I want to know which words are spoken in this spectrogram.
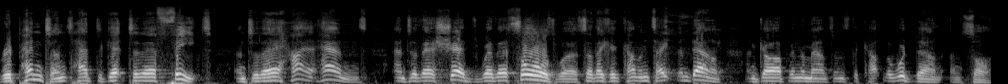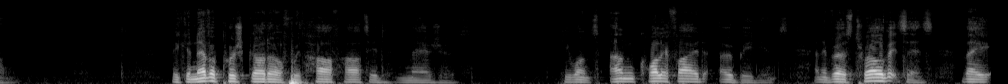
Repentance had to get to their feet and to their hands and to their sheds where their saws were so they could come and take them down and go up in the mountains to cut the wood down and so on. We can never push God off with half hearted measures. He wants unqualified obedience. And in verse 12 it says, They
